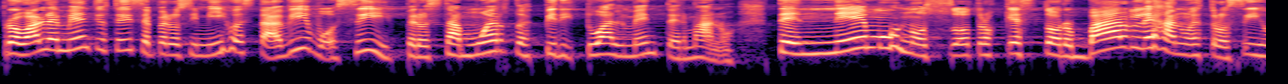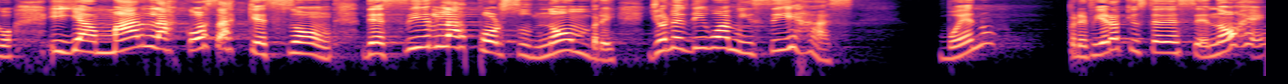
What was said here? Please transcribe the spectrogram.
Probablemente usted dice, pero si mi hijo está vivo, sí, pero está muerto espiritualmente, hermano. Tenemos nosotros que estorbarles a nuestros hijos y llamar las cosas que son, decirlas por su nombre. Yo les digo a mis hijas, bueno, prefiero que ustedes se enojen,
